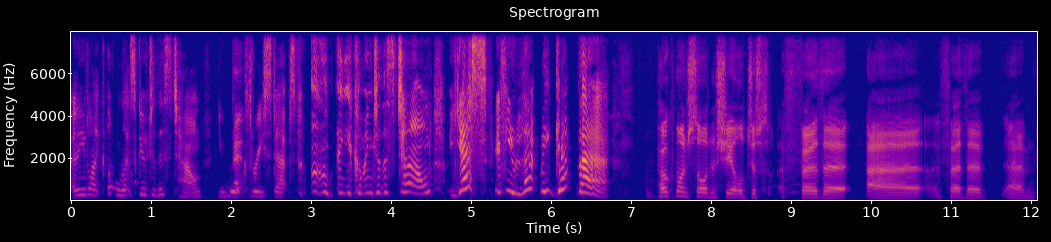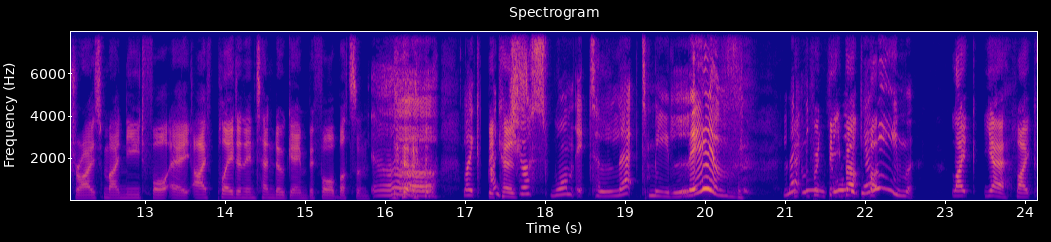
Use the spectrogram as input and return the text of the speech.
And you're like, "Oh, let's go to this town." You walk three steps. Oh, are you coming to this town? Yes, if you let me get there. Pokemon Sword and Shield just further uh further um drives my need for a I've played a Nintendo game before button. Ugh. like Because- I just want it to let me live. Let me But- but- but- the but- game. Like yeah, like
